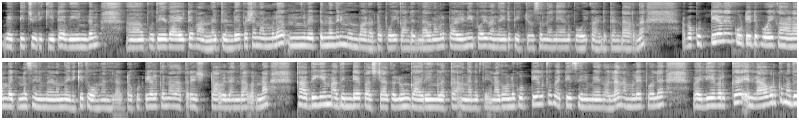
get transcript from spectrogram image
വെട്ടിച്ചുരുക്കിയിട്ട് വീണ്ടും പുതിയതായിട്ട് വന്നിട്ടുണ്ട്. പക്ഷെ നമ്മൾ വെട്ടുന്നതിന് മുമ്പാണ് കേട്ടോ പോയി കണ്ടിട്ടുണ്ടായിരുന്നത്. നമ്മൾ പഴനി പോയി വന്നതിന്റെ പിറ്റേ ദിവസം തന്നെയാണ് പോയി കണ്ടിട്ടുണ്ടായിരുന്നത്. അപ്പോൾ കുട്ടികളെ കൂട്ടിയിട്ട് പോയി കാണാൻ പറ്റുന്ന സിനിമയാണെന്ന് എനിക്ക് തോന്നുന്നില്ല കേട്ടോ. കുട്ടികൾക്കൊന്നും അത് അത്ര ഇഷ്ടമാവില്ല എന്താ പറഞ്ഞാൽ കഥയും അതിന്റെ പശ്ചാത്തലവും കാര്യങ്ങളൊക്കെ അങ്ങനത്തെയാണ്. അതുകൊണ്ട് കുട്ടികൾക്ക് പറ്റിയ സിനിമയൊന്നുമല്ല. നമ്മളെപ്പോലെ വലിയവർക്ക് എല്ലാവർക്കും അത്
